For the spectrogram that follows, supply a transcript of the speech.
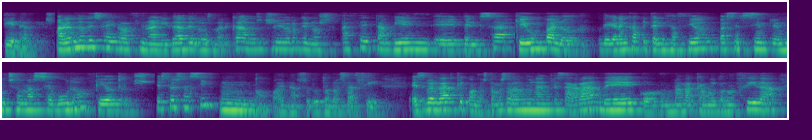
tiene riesgo. Hablando de esa irracionalidad de los mercados, eso yo creo que nos hace también eh, pensar que un valor de gran capitalización va a ser siempre mucho más seguro que otros. ¿Esto es así? Mm, no, en absoluto no es así. Es verdad que cuando estamos hablando de una empresa grande, con una marca muy conocida,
